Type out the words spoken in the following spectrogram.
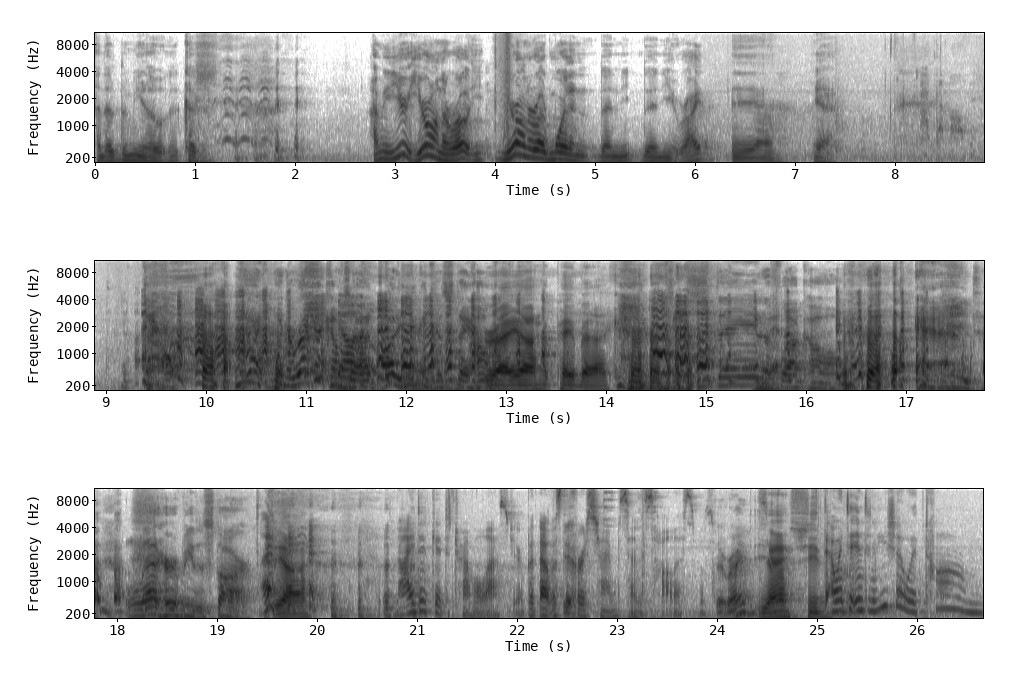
And the, the you know, because I mean, you're you're on the road. You're on the road more than than than you, right? yeah Yeah. right. When the record comes out, buddy, you can just stay home. Right, yeah, payback. Just stay the fuck home and let her be the star. yeah, No, I did get to travel last year, but that was the Yeah. first time since Hollis was. Is that right? yeah, she, I went to Indonesia with Tom.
